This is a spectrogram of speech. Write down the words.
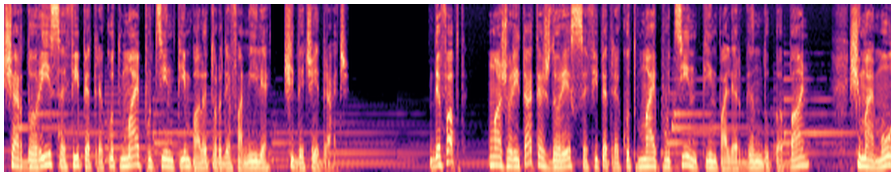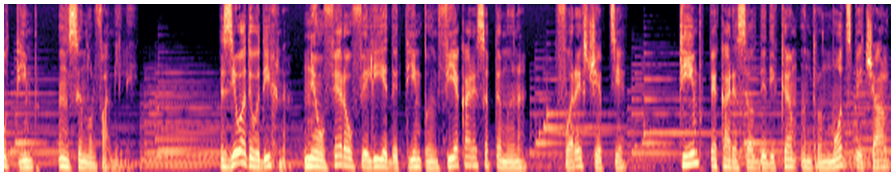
și-ar dori să fi petrecut mai puțin timp alături de familie și de cei dragi? De fapt, majoritatea își doresc să fi petrecut mai puțin timp alergând după bani și mai mult timp în sânul familiei. Ziua de odihnă ne oferă o felie de timp în fiecare săptămână, fără excepție, timp pe care să-l dedicăm într-un mod special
